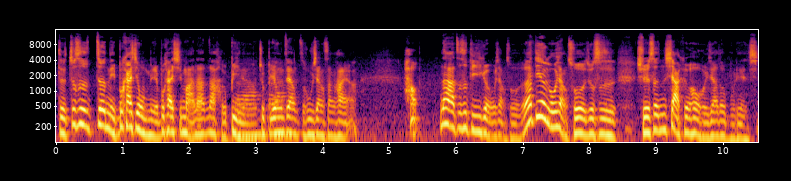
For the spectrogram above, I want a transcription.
对，就是就你不开心，我们也不开心嘛。那那何必呢？就不用这样子互相伤害啊。好，那这是第一个我想说的。那第二个我想说的就是，学生下课后回家都不练习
